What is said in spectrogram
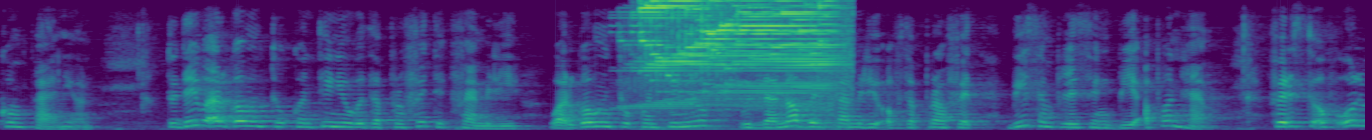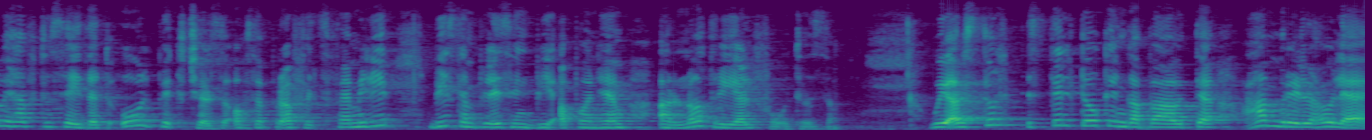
companion. Today we are going to continue with the prophetic family. We are going to continue with the noble family of the Prophet, peace and blessing be upon him. First of all, we have to say that all pictures of the Prophet's family, peace and blessing be upon him, are not real photos. We are still, still talking about uh, Amr al-Ula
